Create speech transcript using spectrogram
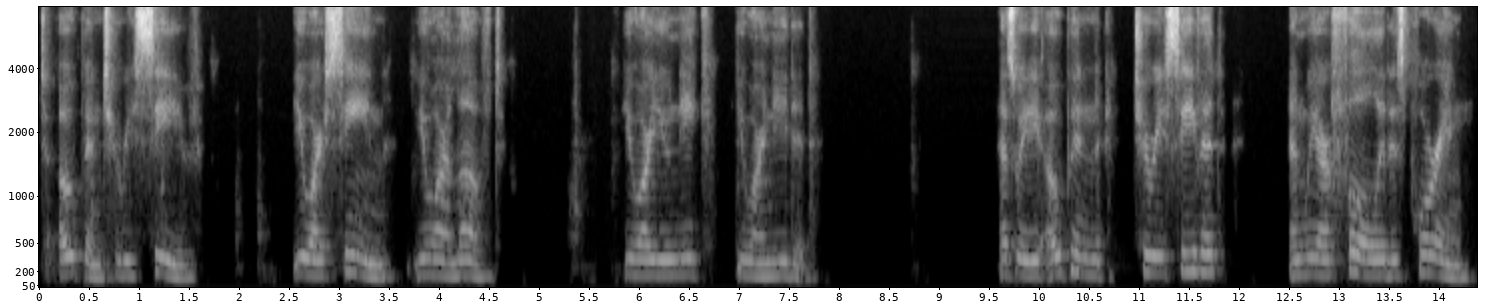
to open, to receive. You are seen, you are loved, you are unique, you are needed. As we open to receive it and we are full, it is pouring,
